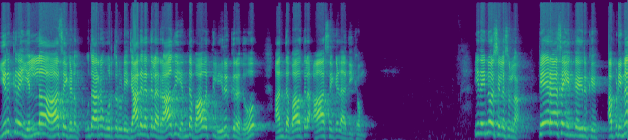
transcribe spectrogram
இருக்கிற எல்லா ஆசைகளும் உதாரணம் ஒருத்தருடைய ஜாதகத்தில் ராகு எந்த பாவத்தில் இருக்கிறதோ அந்த பாவத்தில் ஆசைகள் அதிகம். இதை இன்னொரு சில சொல்லலாம். பேராசை எங்க இருக்கு? அப்படின்னா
